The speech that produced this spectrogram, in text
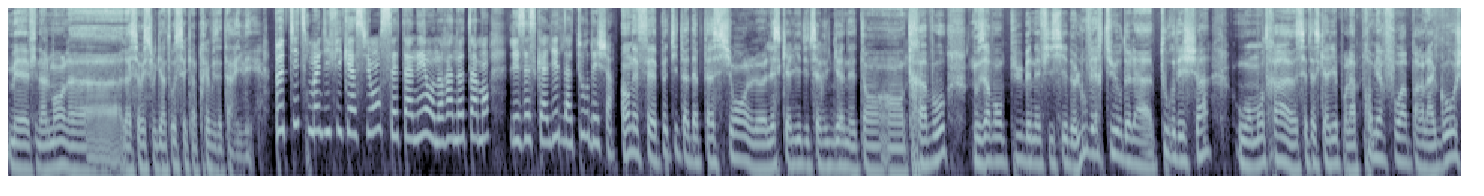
Mais finalement, la, la cerise sur le gâteau, c'est qu'après, vous êtes arrivé. Petite modification, cette année, on aura notamment les escaliers de la Tour des Chats. En effet, petite adaptation, l'escalier du Tseringen est en, travaux. Nous avons pu bénéficier de l'ouverture de la Tour des Chats, où on montrera cet escalier pour la première fois par la gauche,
